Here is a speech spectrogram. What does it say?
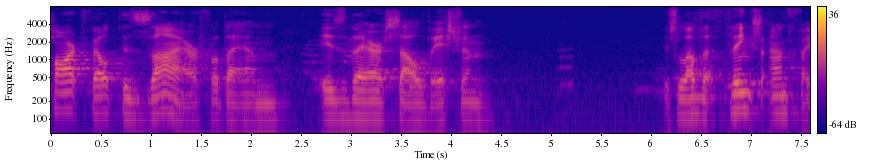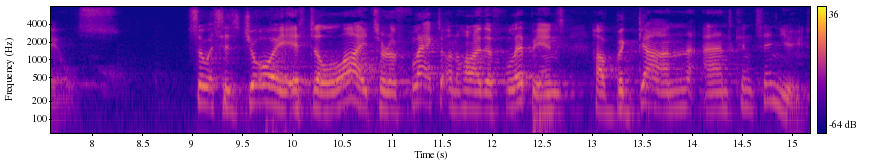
heartfelt desire for them is their salvation. It's love that thinks and feels. So it's his joy, his delight to reflect on how the Philippians have begun and continued.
